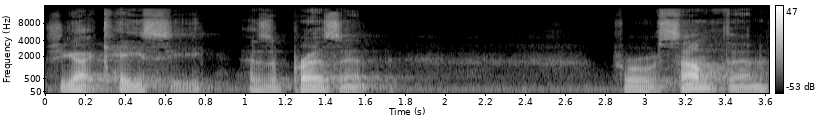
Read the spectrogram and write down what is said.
She got Casey as a present for something.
